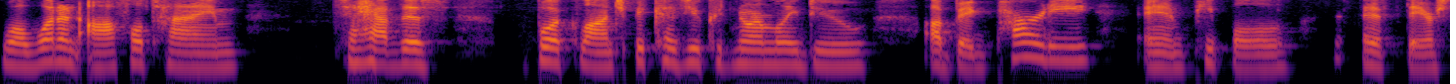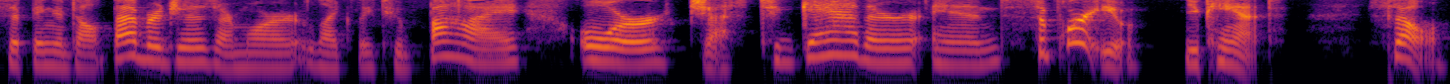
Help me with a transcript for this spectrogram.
Well, what an awful time to have this book launch because you could normally do a big party and people if they're sipping adult beverages are more likely to buy or just to gather and support you you can't so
